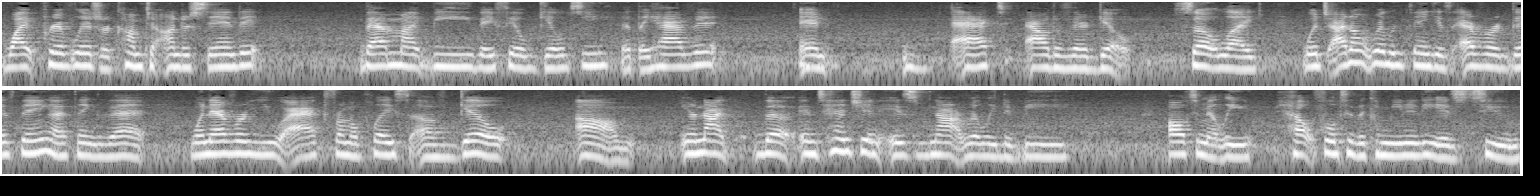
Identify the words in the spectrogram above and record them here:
white privilege or come to understand it. That might be they feel guilty that they have it and act out of their guilt. So, like, which I don't really think is ever a good thing. I think that whenever you act from a place of guilt, um, you're not, the intention is not really to be ultimately helpful to the community is to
